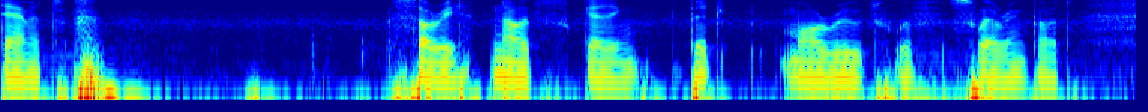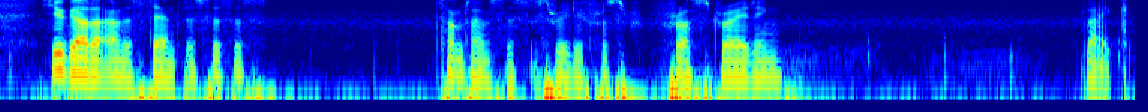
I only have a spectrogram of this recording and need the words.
Damn it. Sorry, now it's getting a bit more rude with swearing, but you gotta understand this. This is sometimes this is really frust frustrating. Like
